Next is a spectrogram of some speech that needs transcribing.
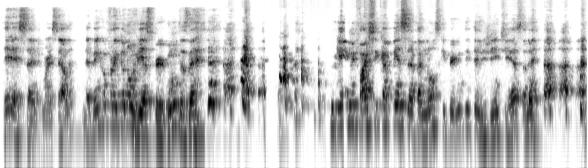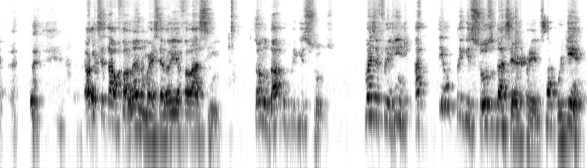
Interessante, Marcela. Ainda bem que eu falei que eu não vi as perguntas, né? Porque me faz ficar pensando, nossa, que pergunta inteligente essa, né? A hora que você estava falando, Marcelo, eu ia falar assim, só não dá para o preguiçoso. Mas eu falei, gente, até o preguiçoso dá certo para ele. Sabe por quê?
